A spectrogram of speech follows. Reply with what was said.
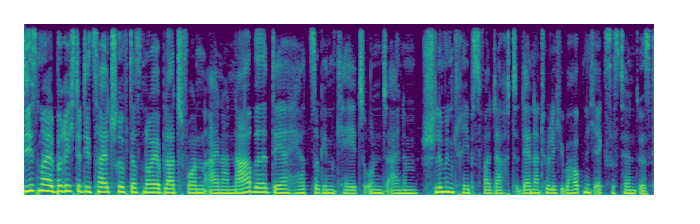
Diesmal berichtet die Zeitschrift Das Neue Blatt von einer Narbe der Herzogin Kate und einem schlimmen Krebsverdacht, der natürlich überhaupt nicht existent ist.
